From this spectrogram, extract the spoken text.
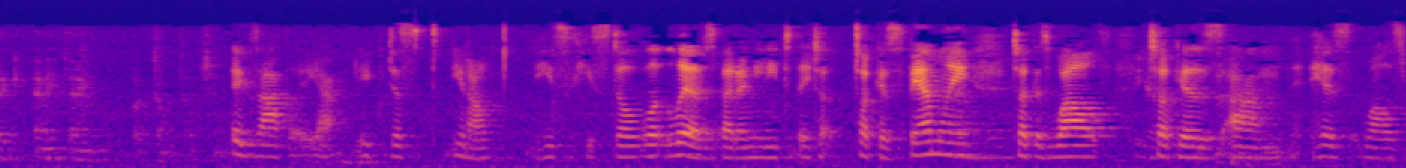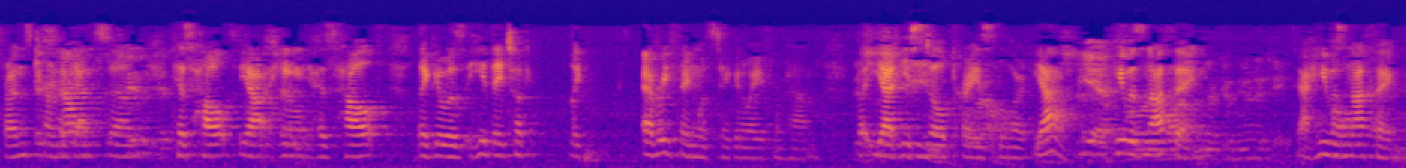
take anything, but don't touch him. Exactly. Yeah. He just you know he's he still lives but I mean he t- they took took his family took his wealth Yeah. Took his um his well his friends His turned against him too, his health yeah His he health. his health like it was he they took like everything was taken away from him but yet he still praised the. Lord yeah Yeah. he was Where he in nothing yeah he was Okay. nothing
